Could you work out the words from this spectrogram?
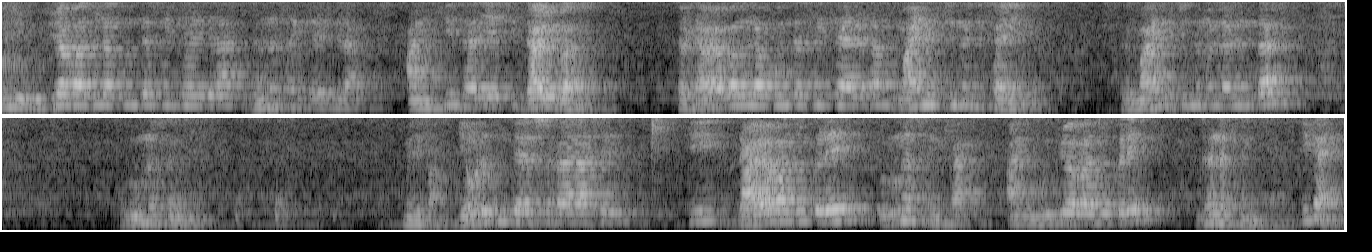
म्हणजे उजव्या बाजूला कोणत्या संख्या आहे तिला? धनसंख्या आहे तिला. आणि ही झाली याची डावी बाजू. तर डाव्या बाजूला कोणत्या संख्या आल्या तर मायनस चिन्ह दिसायला येतं. तर मायनस चिन्ह म्हणल्यानंतर ऋण संख्या. म्हणजे पहा एवढं तुमच्या लक्षात आलं असेल की डाव्या बाजूकडे ऋण संख्या आणि उजव्या बाजूकडे धनसंख्या. ठीक आहे?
